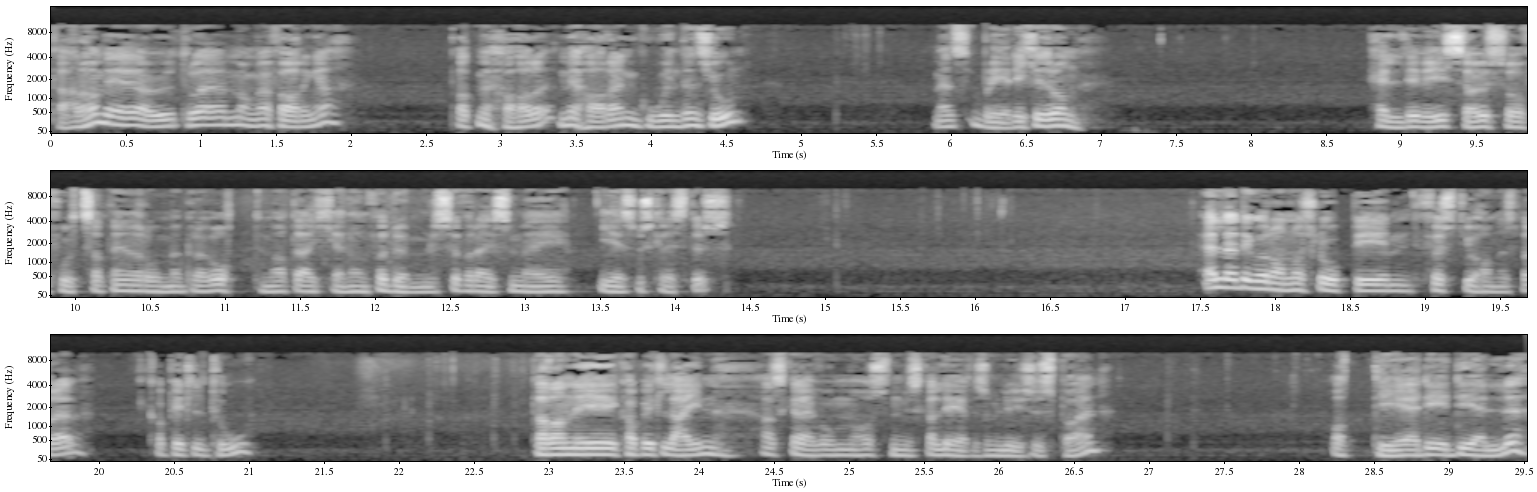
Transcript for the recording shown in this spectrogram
Der har vi òg, tror jeg, mange erfaringer at vi har, vi har en god intensjon, men så blir det ikke sånn. Heldigvis òg så fortsatte en Romerbrev 8 med at det ikke er noen fordømmelse for de som er i Jesus Kristus. Eller det går an å slå opp i 1. Johannesbrev, kapittel 2, der han i kapittel 1 har skrevet om hvordan vi skal leve som lyses på en. At det er det ideelle.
